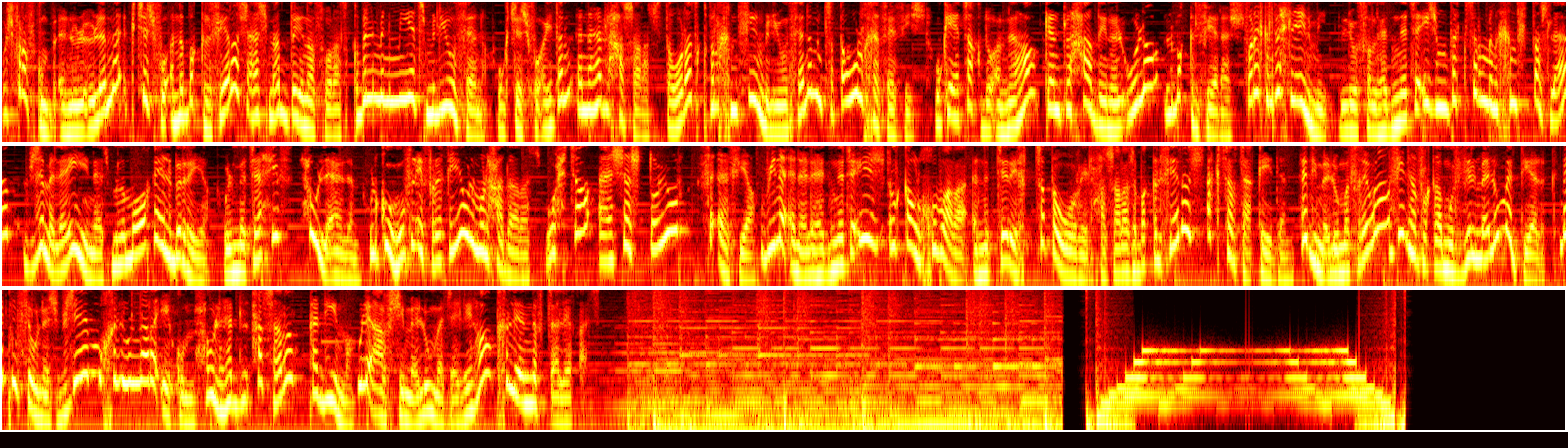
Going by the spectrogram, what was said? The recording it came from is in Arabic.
واش فراسكم بان العلماء اكتشفوا أن بق الفراش عاش مع الديناصورات قبل من 100 مليون سنة واكتشفوا أيضا أن هذه الحشرات تطورت قبل 50 مليون سنة من تطور الخفافيش وكيعتقدوا أنها كانت الحاضنة الأولى لبق الفراش. فريق البحث العلمي اللي وصل لهذه النتائج من أكثر من 15 عام في جمع العينات من المواقع البرية والمتاحف حول العالم والكهوف الإفريقية والمنحدرات وحتى أعشاش الطيور في آسيا. وبناء على هذه النتائج لقاو الخبراء أن التاريخ التطوري لحشرات بق الفراش أكثر تعقيدا. هذه معلومة صغيرة في في القاموس ديال المعلومات ديالك. ما تنساوناش بجيم وخلوا لنا رأيكم حول هاد الحشرة القديمة. ولا عارف شي معلومات عليها؟ خلي لنا في التعليقات you.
